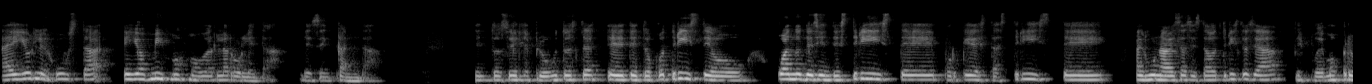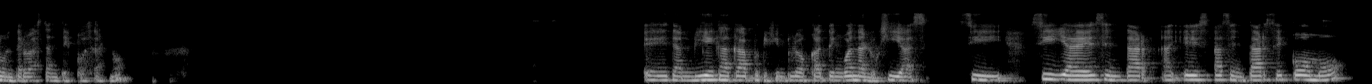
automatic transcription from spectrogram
A ellos les gusta ellos mismos mover la ruleta, les encanta. Entonces les pregunto, eh, ¿te tocó triste? ¿O cuándo te sientes triste? ¿Por qué estás triste? ¿Alguna vez has estado triste? O sea, les podemos preguntar bastantes cosas, ¿no? Eh, también acá, por ejemplo, acá tengo analogías. Si, si ya es, sentar, es asentarse como,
